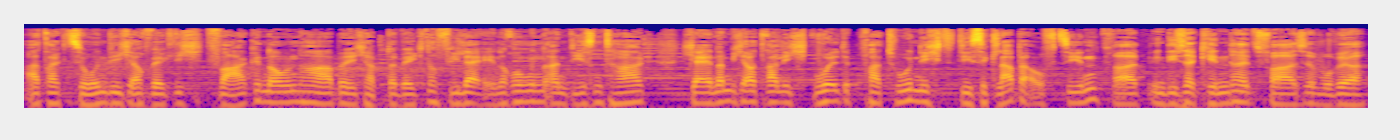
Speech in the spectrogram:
Attraktion, die ich auch wirklich wahrgenommen habe. Ich habe da wirklich noch viele Erinnerungen an diesen Tag. Ich erinnere mich auch dran, ich wollte partout nicht diese Klappe aufziehen. Gerade in dieser Kindheitsphase, wo wir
